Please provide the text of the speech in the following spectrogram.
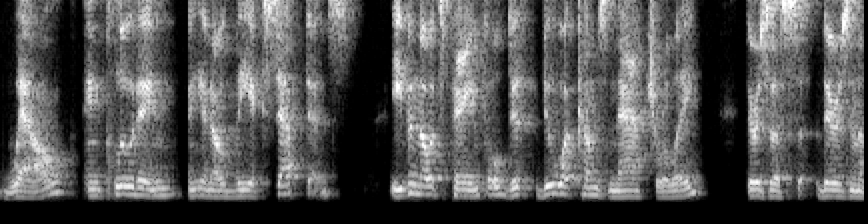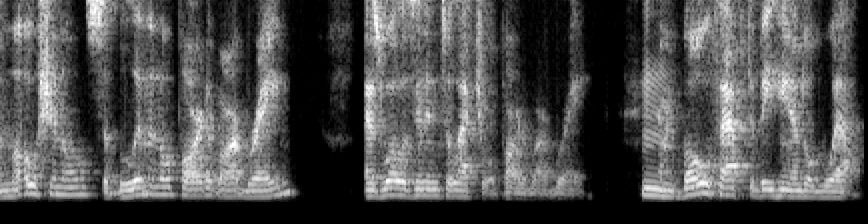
well, including, you know, the acceptance, even though it's painful, do, do what comes naturally. There's a there's an emotional, subliminal part of our brain, as well as an intellectual part of our brain. Mm. And both have to be handled well.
